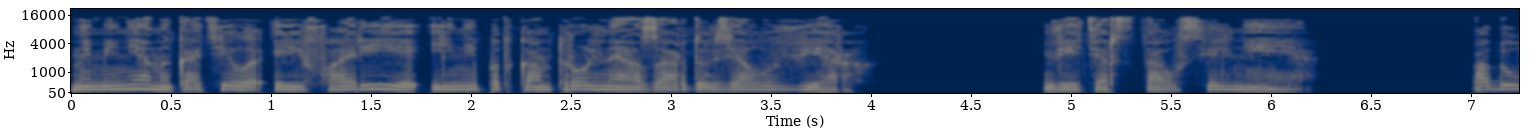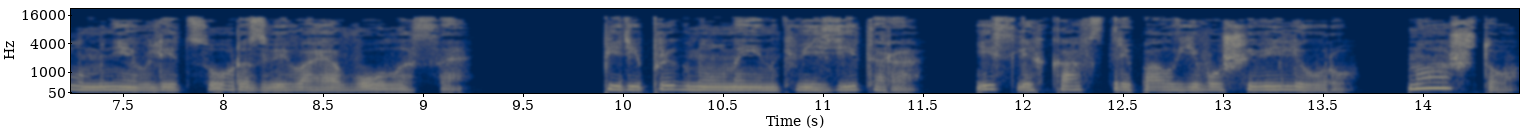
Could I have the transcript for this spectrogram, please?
На меня накатила эйфория, и неподконтрольный азарт взял вверх. Ветер стал сильнее. Подул мне в лицо, развивая волосы. Перепрыгнул на инквизитора, и слегка встрепал его шевелюру. Ну а что?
